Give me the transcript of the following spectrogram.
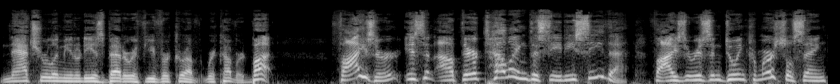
natural immunity is better if you've reco- recovered, but. Pfizer isn't out there telling the CDC that. Pfizer isn't doing commercials saying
